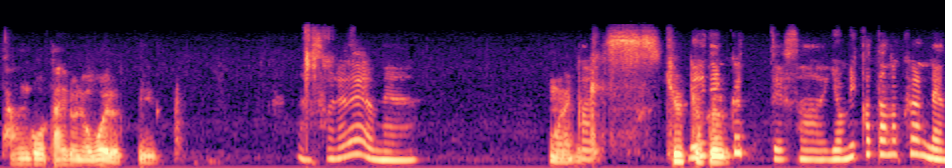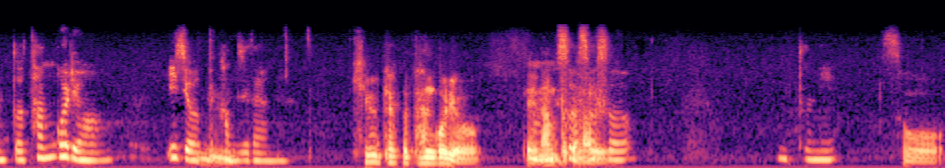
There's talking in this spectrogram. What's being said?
単語を大量に覚えるっていう。あそれだよね。もうね究リーディン極グってさ読み方の訓練と単語量以上って感じだよね、究極単語量でなんとかなる、うん、そうそうそう。本当に。そ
